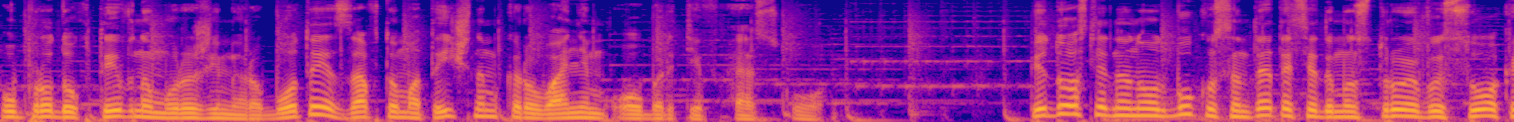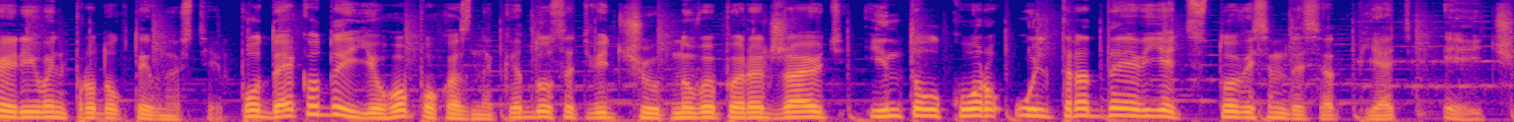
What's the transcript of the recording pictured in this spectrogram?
у продуктивному режимі роботи з автоматичним керуванням обертів SO. Підослідний ноутбук у синтетиці демонструє високий рівень продуктивності. Подекуди його показники досить відчутно випереджають Intel Core Ultra 9 185H.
